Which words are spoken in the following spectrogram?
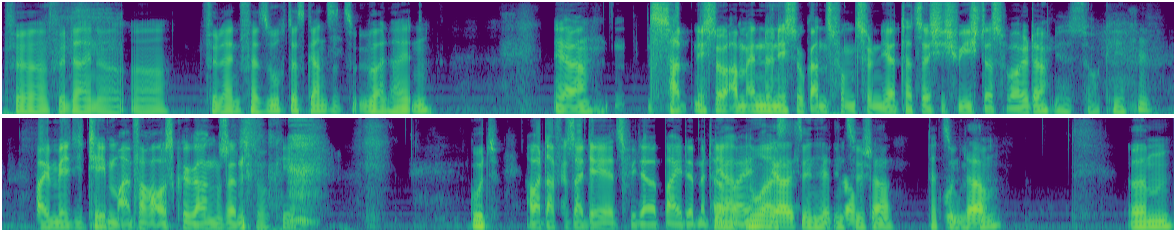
für, für deine, äh, für deinen Versuch, das Ganze zu überleiten. Ja, es hat nicht so am Ende nicht so ganz funktioniert, tatsächlich, wie ich das wollte. Ja, ist okay. Hm. Weil mir die Themen einfach ausgegangen sind. Ist okay. Gut. Aber dafür seid ihr jetzt wieder beide mit dabei. Ja, Noah ist in, inzwischen da. Dazu und gekommen. Ähm,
